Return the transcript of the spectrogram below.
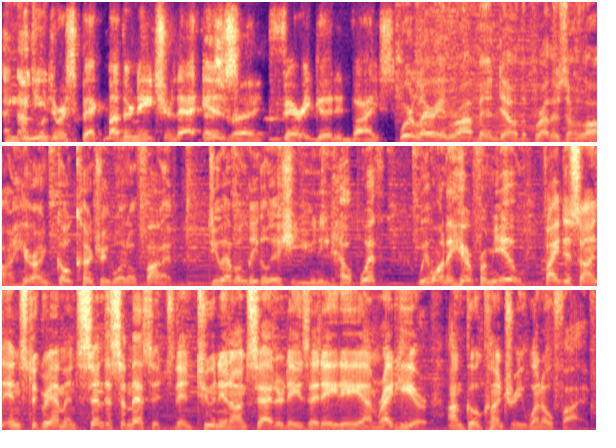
And that's we need what, to respect Mother Nature. That is right. very good advice. We're Larry and Rob Mandel, the brothers in law, here on Go Country 105. Do you have a legal issue you need help with? We want to hear from you. Find us on Instagram and send us a message. Then tune in on Saturdays at 8 a.m. right here on Go Country 105.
